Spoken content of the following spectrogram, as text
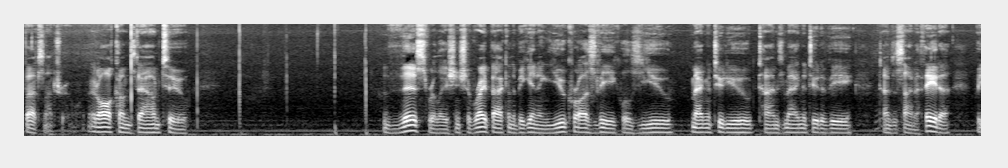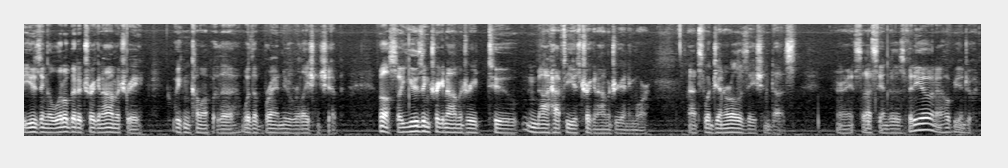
that's not true. It all comes down to this relationship right back in the beginning u cross v equals u magnitude u times magnitude of v times the sine of theta but using a little bit of trigonometry we can come up with a with a brand new relationship well so using trigonometry to not have to use trigonometry anymore that's what generalization does. All right, so that's the end of this video, and I hope you enjoyed.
